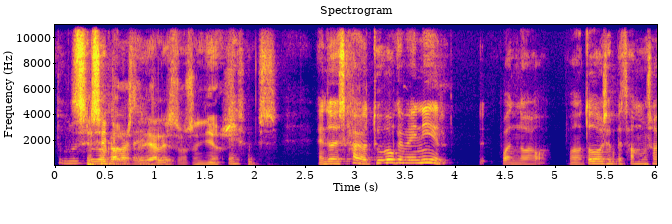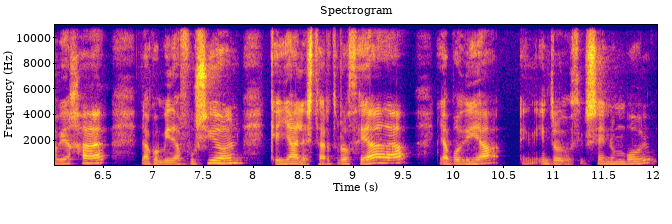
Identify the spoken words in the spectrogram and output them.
Tú- Sí, tú sí, para los cereales, los niños. Eso es. Entonces, claro, tuvo que venir cuando, cuando todos empezamos a viajar, la comida fusión, que ya al estar troceada ya podía introducirse en un bol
